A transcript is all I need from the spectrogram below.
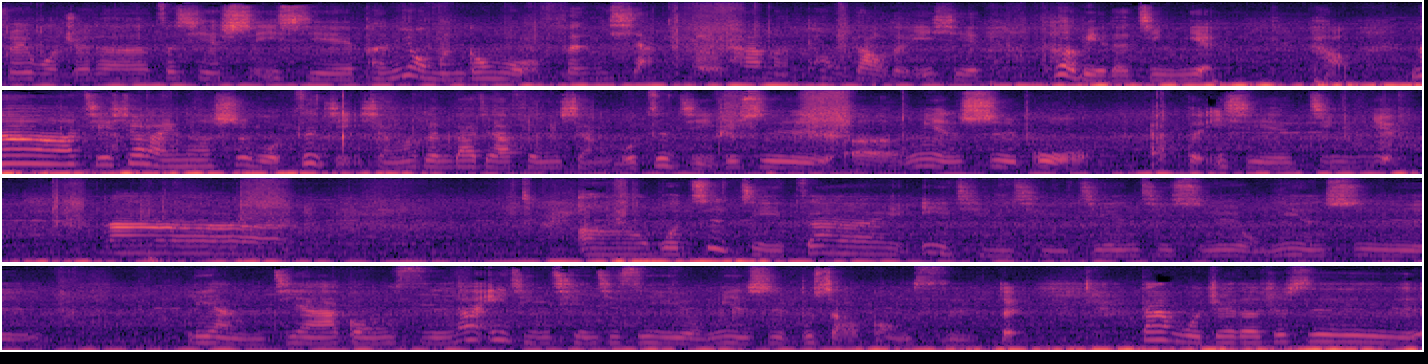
所以我觉得这些是一些朋友们跟我分享的他们碰到的一些特别的经验。好，那接下来呢是我自己想要跟大家分享我自己就是呃面试过的一些经验。那，嗯，我自己在疫情期间其实有面试。两家公司，那疫情前其实也有面试不少公司，对。但我觉得就是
